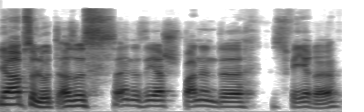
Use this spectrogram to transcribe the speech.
Ja, absolut. Also es ist eine sehr spannende Sphäre.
